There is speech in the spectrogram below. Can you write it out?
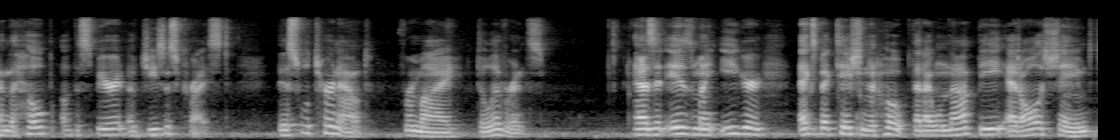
and the help of the Spirit of Jesus Christ, this will turn out for my deliverance as it is my eager expectation and hope that I will not be at all ashamed,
